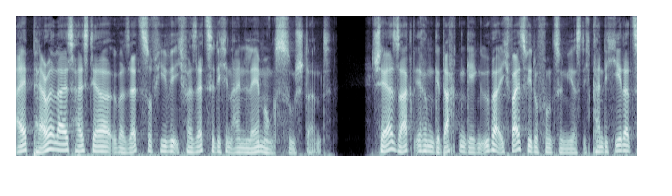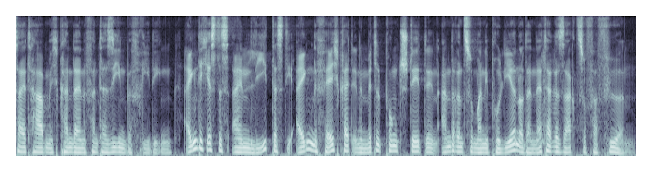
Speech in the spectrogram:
I Paralyze heißt ja übersetzt so viel wie ich versetze dich in einen Lähmungszustand. Cher sagt ihrem Gedachten gegenüber, ich weiß, wie du funktionierst, ich kann dich jederzeit haben, ich kann deine Fantasien befriedigen. Eigentlich ist es ein Lied, das die eigene Fähigkeit in den Mittelpunkt steht, den anderen zu manipulieren oder netter gesagt zu verführen.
